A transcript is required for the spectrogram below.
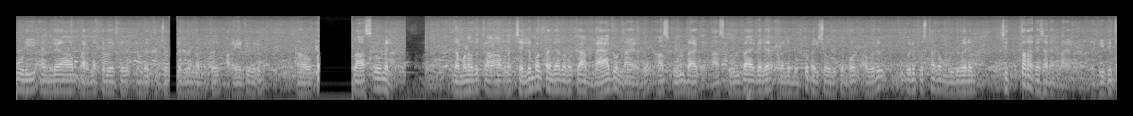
കൂടി അതിന്റെ ആ ഭരണത്തിലേക്ക് കൊണ്ടെത്തിച്ചു എന്ന് നമുക്ക് പറയേണ്ടി വരും. ക്ലാസ് റൂമിൽ നമ്മളത് അവിടെ ചെല്ലുമ്പോൾ തന്നെ നമുക്ക് ആ ബാഗ് ഉണ്ടായിരുന്നു ആ സ്കൂൾ ബാഗ് ആ സ്കൂൾ ബാഗിൽ അവന്റെ ബുക്ക് പരിശോധിക്കുമ്പോൾ അവർ ഒരു പുസ്തകം മുഴുവനും ചിത്രരചനകളായിരുന്നു വിവിധ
